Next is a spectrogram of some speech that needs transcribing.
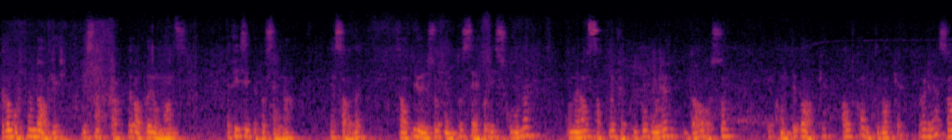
Det var gått noen dager. Vi snakka. Det var på rommet hans. Jeg fikk sitte på senga. Jeg sa det. Sa at det gjorde så vondt å se på de skoene. Og når han satt med føttene på bordet, da også. Det kom tilbake. Alt kom tilbake. Det var det jeg sa.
